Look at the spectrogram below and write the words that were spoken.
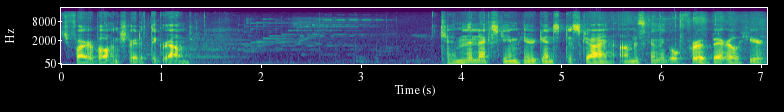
fireballing straight at the ground. Okay, I'm in the next game here against this guy. I'm just going to go for a barrel here.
